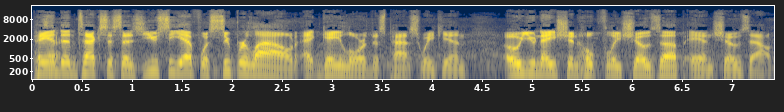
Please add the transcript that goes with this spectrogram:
Panda in Texas says UCF was super loud at Gaylord this past weekend. OU Nation hopefully shows up and shows out.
